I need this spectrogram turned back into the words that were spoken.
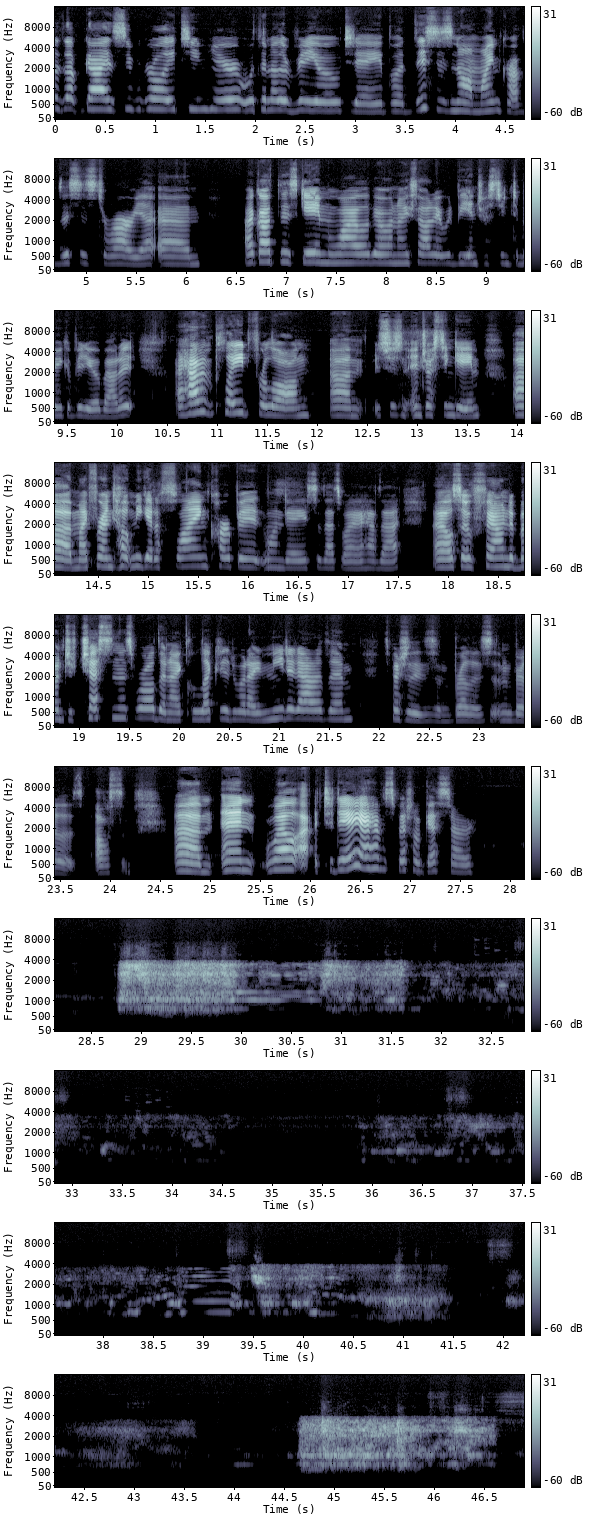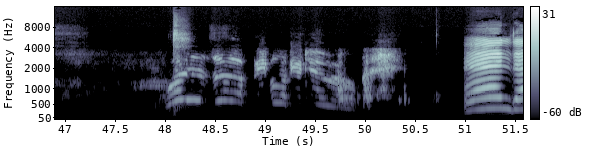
is up guys, Supergirl18 here with another video today, but this is not Minecraft, this is Terraria, and I got this game a while ago and I thought it would be interesting to make a video about it. I haven't played for long, um, it's just an interesting game. Uh, my friend helped me get a flying carpet one day, so that's why I have that. I also found a bunch of chests in this world and I collected what I needed out of them, especially these umbrellas. Umbrellas, awesome. Um, and, well, uh, today I have a special guest star.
